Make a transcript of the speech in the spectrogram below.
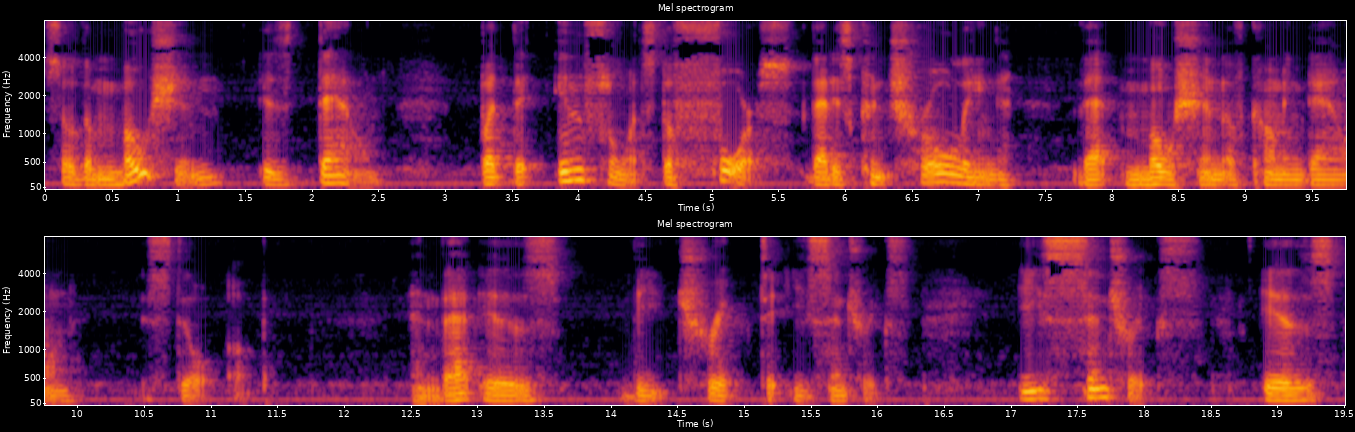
So the motion is down, but the influence, the force that is controlling that motion of coming down is still up. And that is the trick to eccentrics. Eccentrics is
